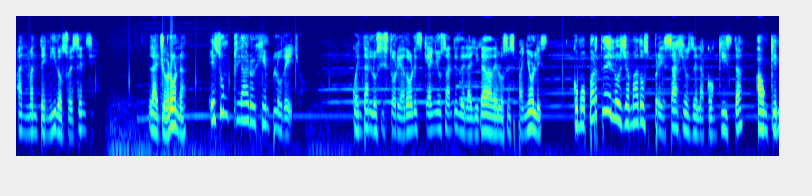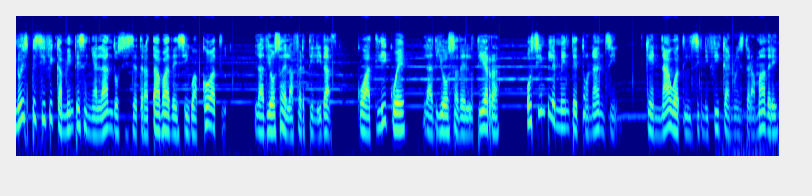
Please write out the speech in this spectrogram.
han mantenido su esencia. La Llorona es un claro ejemplo de ello. Cuentan los historiadores que años antes de la llegada de los españoles, como parte de los llamados presagios de la conquista, aunque no específicamente señalando si se trataba de Cihuacóatl, la diosa de la fertilidad, Coatlicue, la diosa de la tierra, o simplemente Tonantzin, que en náhuatl significa nuestra madre,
